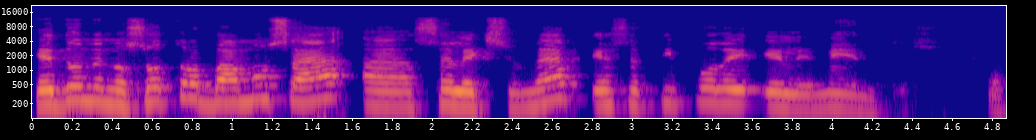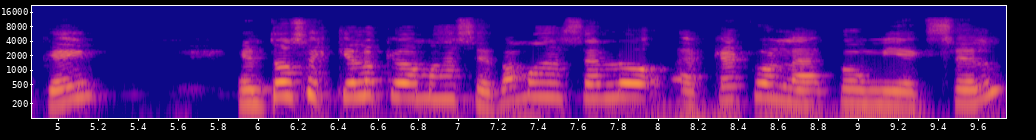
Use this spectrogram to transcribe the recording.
es donde nosotros vamos a, seleccionar ese tipo de elementos. ¿Ok? Entonces, ¿qué es lo que vamos a hacer? Vamos a hacerlo acá con, la, con mi Excel.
